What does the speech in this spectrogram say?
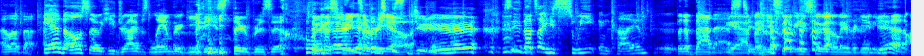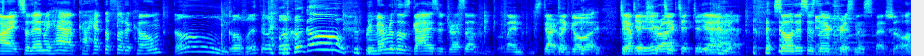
I love that. And also, he drives Lamborghinis through Brazil. Through the streets of just- See, that's why he's sweet and kind, but a badass. Yeah, too. but he's still he's still got a Lamborghini. Yeah. All right, so then we have Carreta Furacão. Oh, correto, for go! Remember those guys who dress up and start like go? They have the truck. Yeah. So this is their Christmas special.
